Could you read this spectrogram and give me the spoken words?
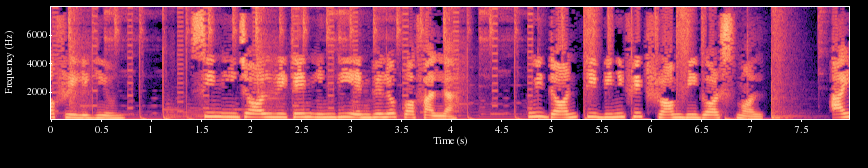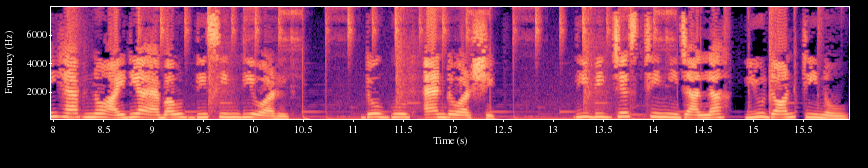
of religion sin is all written in the envelope of Allah. We don't benefit from big or small. I have no idea about this in the world. Do good and worship. The biggest thing is Allah, you don't know.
